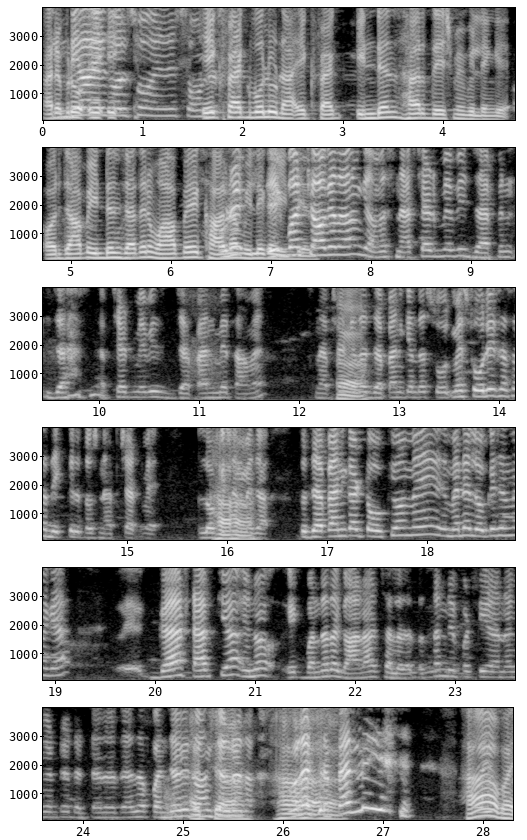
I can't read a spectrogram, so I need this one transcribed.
अरे ब्रो ए- ए- एक फैक्ट बोलू ना एक फैक्ट इंडियंस हर देश में मिलेंगे और जहाँ पे इंडियंस जाते हैं वहाँ पे खाना मिलेगा एक बार क्या हो गया था ना क्या मैं स्नैपचैट में भी जापान स्नैपचैट में भी जापान में था मैं स्नैपचैट हाँ. के हाँ। अंदर जापान के अंदर स्टोरी मैं स्टोरीज ऐसा देखते रहता हूँ स्नैपचैट में हाँ, लोकेशन हाँ। में जा तो जापान का टोक्यो में मैंने लोकेशन में गया गया टैप किया यू नो एक बंदा था गाना चल रहा था सन्ने पट्टी आना घंटे पंजाबी सॉन्ग अच्छा चल रहा था हाँ बोला हाँ, हाँ। जापान में ही भाई।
